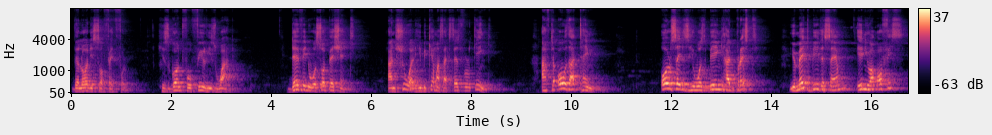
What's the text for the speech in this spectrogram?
The Lord is so faithful. He's going to fulfill His word. David was so patient, and surely he became a successful king. After all that time, all sides he was being hard pressed. You might be the same in your office,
